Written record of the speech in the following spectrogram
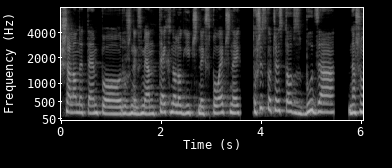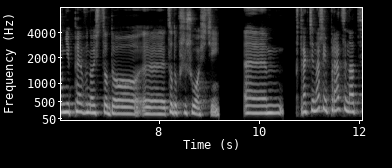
szalone tempo różnych zmian technologicznych, społecznych. To wszystko często wzbudza naszą niepewność co do, co do przyszłości. W trakcie naszej pracy nad,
